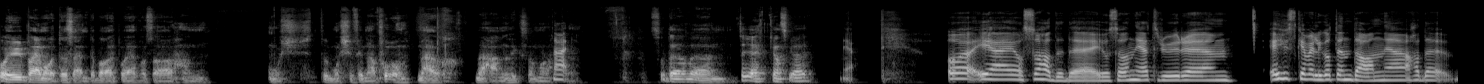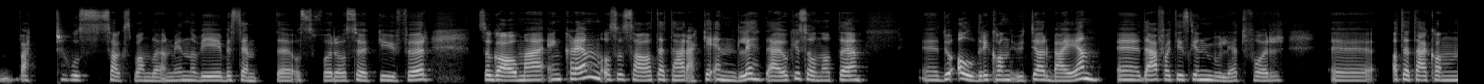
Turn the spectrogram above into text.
Og hun på en måte sendte bare et brev og sa han må ikke, du må ikke finne på mer med han, liksom. At, Så det, eh, det gikk ganske greit. Og jeg også hadde det jo sånn. Jeg tror eh, Jeg husker veldig godt den dagen jeg hadde vært hos saksbehandleren min når vi bestemte oss for å søke ufør, så ga hun meg en klem og så sa at dette her er ikke endelig. Det er jo ikke sånn at eh, du aldri kan ut i arbeid igjen. Eh, det er faktisk en mulighet for eh, at dette her kan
